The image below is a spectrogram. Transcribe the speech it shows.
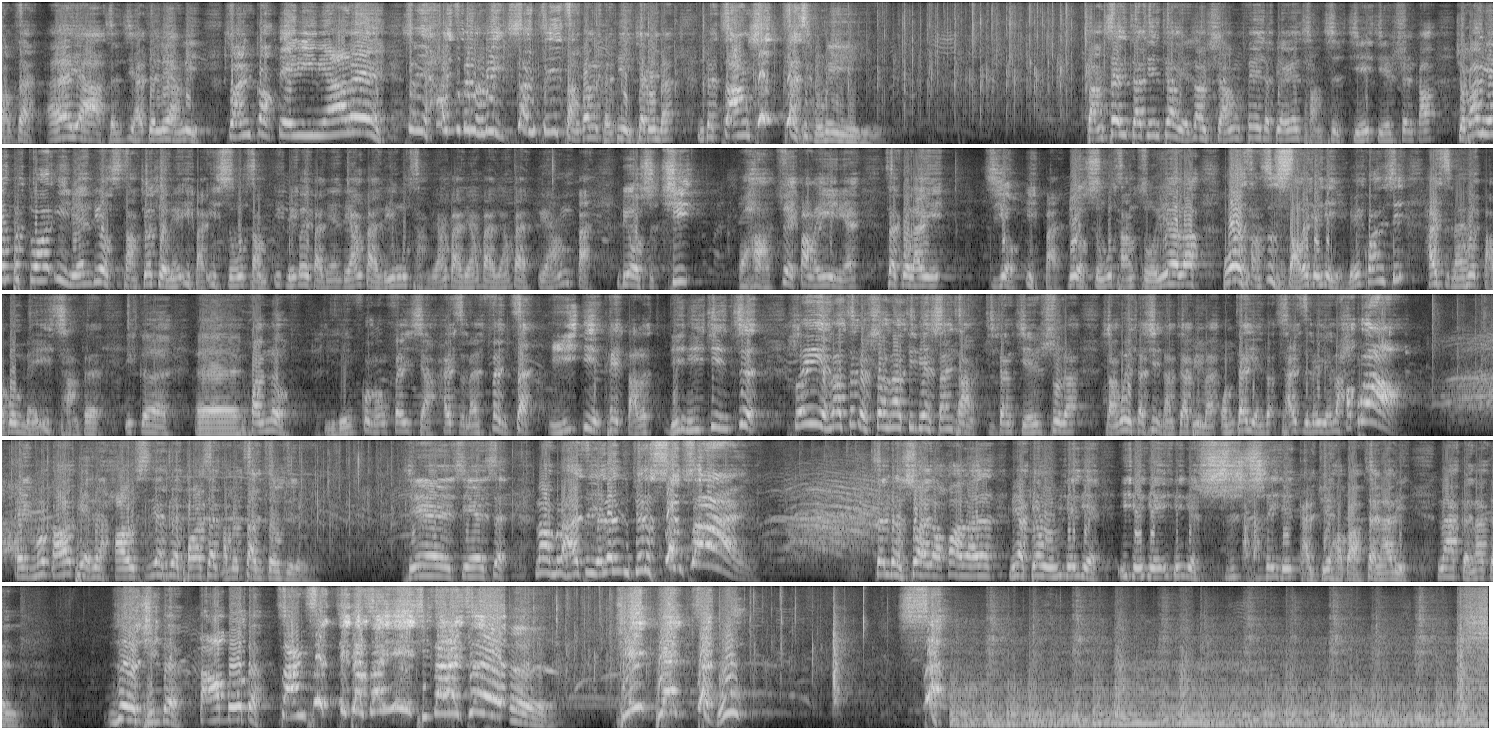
挑战。哎呀，成绩还真亮丽，全国第一名嘞！所以孩子们努力，上级长官的肯定，嘉宾们，你的掌声再次鼓励。掌声加尖叫，也让翔飞的表演场次节节升高。九八年不多，一年六十场；九九年一百一十五场；一民国一百年两百零五场，两百两百两百两百六十七。哇，最棒的一年！再过来一只有一百六十五场左右了。不过场次少了一点点也没关系，孩子们会把握每一场的一个呃欢乐，与您共同分享。孩子们奋战，一定可以打得淋漓尽致。所以演到这个时候呢，今天三场即将结束了，想问一下现场嘉宾们，我们家演的孩子们演的好不好？哎，莫搞偏了，好时要不要趴下，咱们赞助这里。谢谢是，那我们的孩子演的，你觉得帅不帅？真的帅的话呢，你要给我们一点点、一点点、一点点实质的一点感觉，好不好？在哪里？那个、那个热情的、大波的掌声、尖叫声，一起再来一次，晴天。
